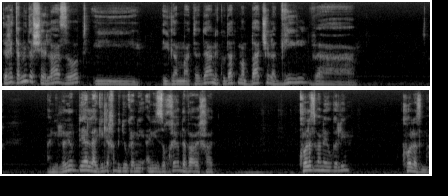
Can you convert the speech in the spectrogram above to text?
תראה, תמיד השאלה הזאת היא, היא גם, אתה יודע, נקודת מבט של הגיל וה... אני לא יודע להגיד לך בדיוק, אני, אני זוכר דבר אחד. כל הזמן היו גלים. כל הזמן.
